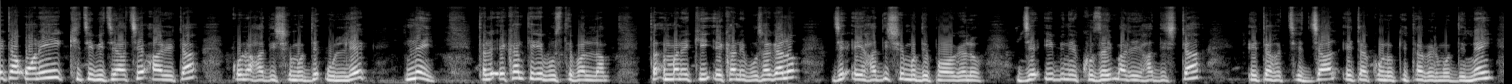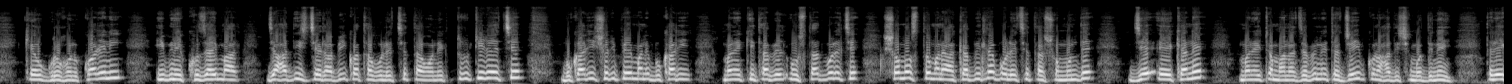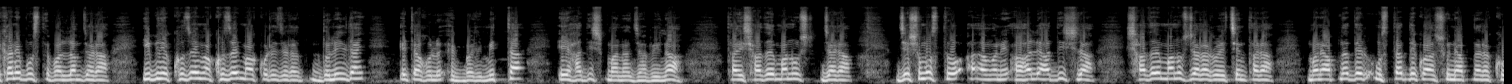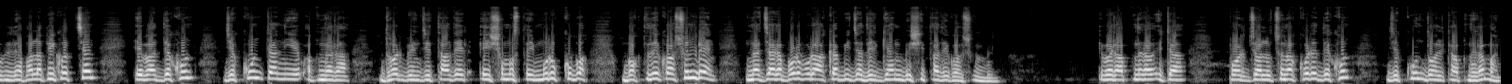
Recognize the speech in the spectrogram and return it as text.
এটা অনেক খিচিবিচে আছে আর এটা কোনো হাদিসের মধ্যে উল্লেখ নেই। তাহলে এখান থেকে বুঝতে পারলাম। তার মানে কি? এখানে বোঝা গেল যে এই হাদিসের মধ্যে পাওয়া গেল যে ইবনে খুজাইমার এই হাদিসটা এটা হচ্ছে জাল, এটা কোনো কিতাবের মধ্যে নেই, কেউ গ্রহণ করেনি। ইবনে খুজাইমার যে হাদিস, যে রাবি কথা বলেছে, তা অনেক ত্রুটি রয়েছে। বুখারি শরীফের মানে বুখারি মানে কিতাবের উস্তাদ বলেছে, সমস্ত মানে আকাবিররা বলেছে তার সম্বন্ধে যে এখানে মানে এটা মানা যাবে না, এটা জৈব কোনো হাদিসের মধ্যে নেই। তাহলে এখানে বুঝতে পারলাম যারা ইবনে খুজাইমা খুজাইমা করে যারা দলিল দেয়, এটা হলো একবারে মিথ্যা এই হাদিস মানা যাবে না। তাই সাধারণ মানুষ যারা, যে সমস্ত মানে আহলে হাদিসরা, সাধারণ মানুষ যারা রয়েছেন তারা। মানে আপনাদের উস্তাদদের কথা শুনে আপনারা খুব লাফালাফি করছেন। এবার দেখুন যে কোনটা নিয়ে আপনারা ধরবেন যে তাদের এই সমস্ত এই মুরুক্ষ বক্তাদের কথা শুনবেন না যারা বড় বড় আকাবি যাদের জ্ঞান বেশি তাদের কথা শুনবেন। এবার আপনারা এটা পর্যালোচনা করে দেখুন যে কোন দলটা আপনারা মান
